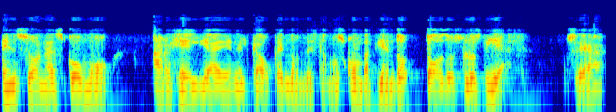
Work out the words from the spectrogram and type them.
en zonas como Argelia en el Cauca, en donde estamos combatiendo todos los días. O sea,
